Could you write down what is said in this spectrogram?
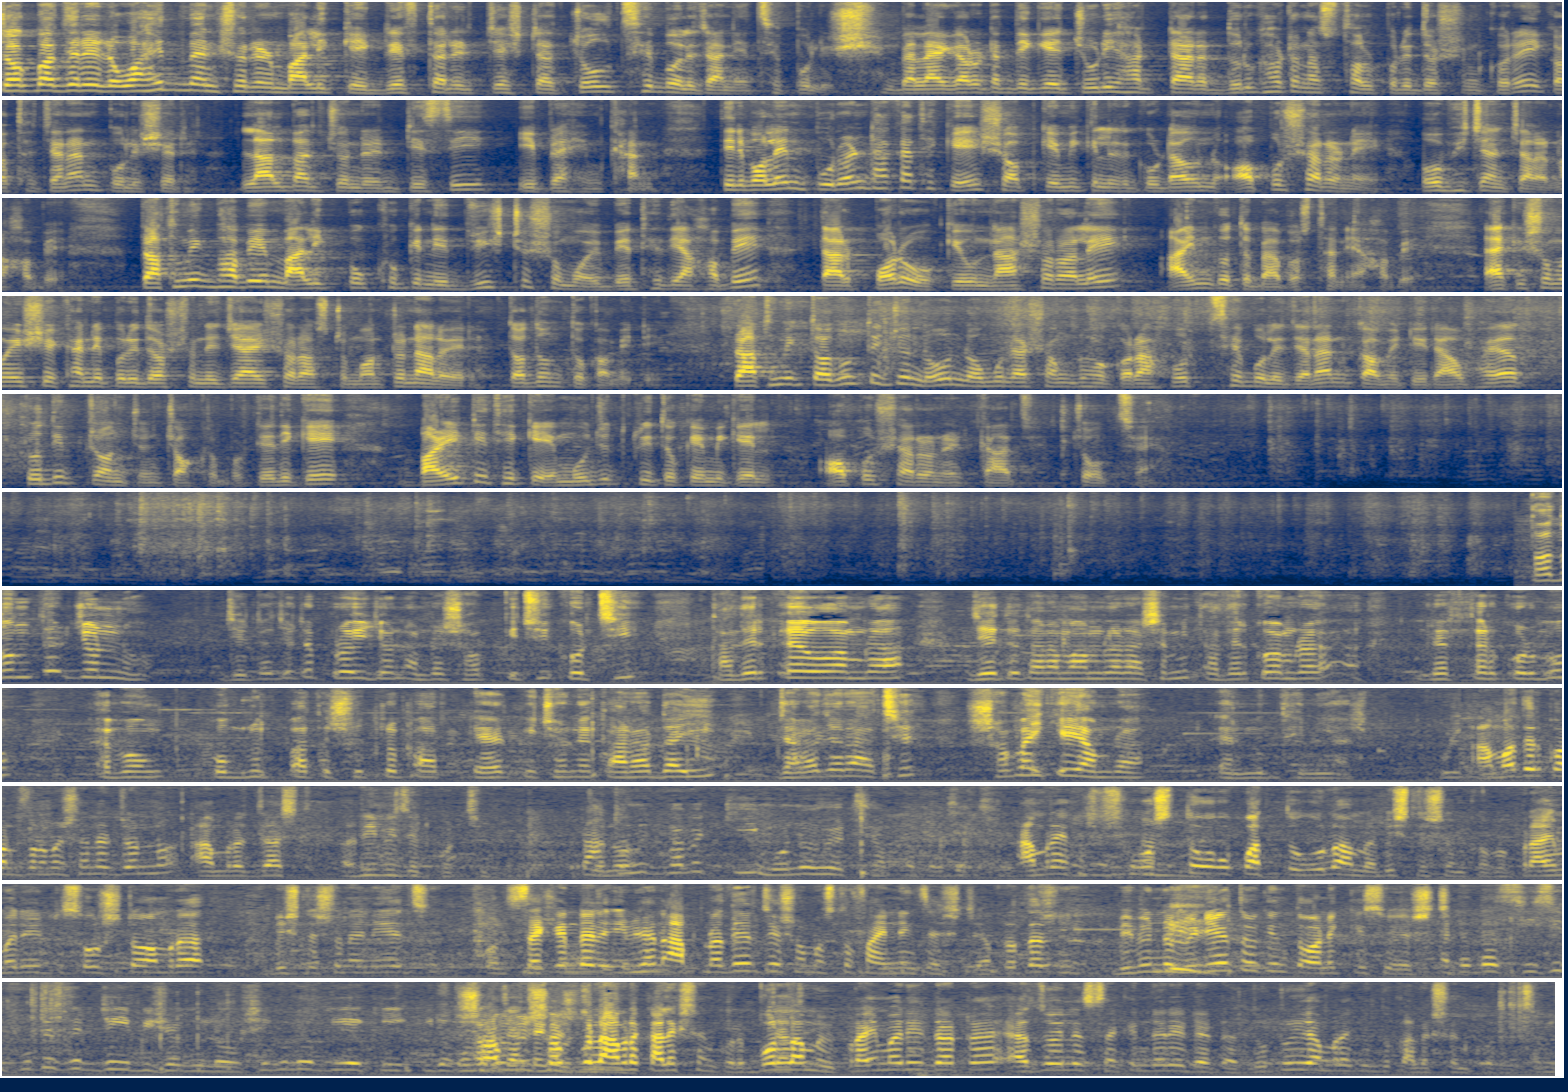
চকবাজারের ওয়াহিদ ম্যানশনের মালিককে গ্রেফতারের চেষ্টা চলছে বলে জানিয়েছে পুলিশ। বেলা এগারোটার দিকে চুড়িহাট্টার দুর্ঘটনাস্থল পরিদর্শন করে এই কথা জানান পুলিশের লালবাগ জোনের ডিসি ইব্রাহিম খান। তিনি বলেন, পুরান ঢাকা থেকে সব কেমিক্যালের গোডাউন অপসারণে অভিযান চালানো হবে। প্রাথমিকভাবে মালিক পক্ষকে নির্দিষ্ট সময় বেঁধে দেওয়া হবে, তারপরও কেউ না সরালে আইনগত ব্যবস্থা নেওয়া হবে। একই সময়ে সেখানে পরিদর্শনে যায় স্বরাষ্ট্র মন্ত্রণালয়ের তদন্ত কমিটি। প্রাথমিক তদন্তের জন্য নমুনা সংগ্রহ করা হচ্ছে বলে জানান কমিটির আহ্বায়ক প্রদীপ রঞ্জন চক্রবর্তী। এদিকে বাড়িটি থেকে মজুদকৃত কেমিক্যাল অপসারণের কাজ চলছে। তদন্তের জন্য যেটা যেটা প্রয়োজন, আমরা সব কিছুই করছি। তাদেরকেও আমরা, যেহেতু তারা মামলার আসামি, তাদেরকেও আমরা গ্রেফতার করব। এবং অগ্নুৎপাতের সূত্রপাত, এর পিছনে কারা দায়ী যারা যারা আছে, সবাইকেই আমরা এর মধ্যে নিয়ে আসব। আমাদের কনফার্মেশনের জন্য আমরা জাস্ট রিভিজিট করছি। প্রাথমিকভাবে কি মনে হয়েছে আপনাদের আমরা এখন সমস্ত উপাত্তগুলো আমরা বিশ্লেষণ করব। প্রাইমারি সোর্সটাও আমরা বিশ্লেষণে নিয়েছি। সেকেন্ডারি ইভেন আপনাদের যে সমস্ত ফাইন্ডিংস এসছে আপনাদের বিভিন্ন ভিডিওতেও কিন্তু অনেক কিছু এসছে। সিসি ফুটেজের যে বিষয়গুলো সেগুলো দিয়ে কি সবগুলো আমরা কালেকশন করে বললাম primary data as well as secondary data দুটোই আমরা কিন্তু কালেকশন করেছি।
